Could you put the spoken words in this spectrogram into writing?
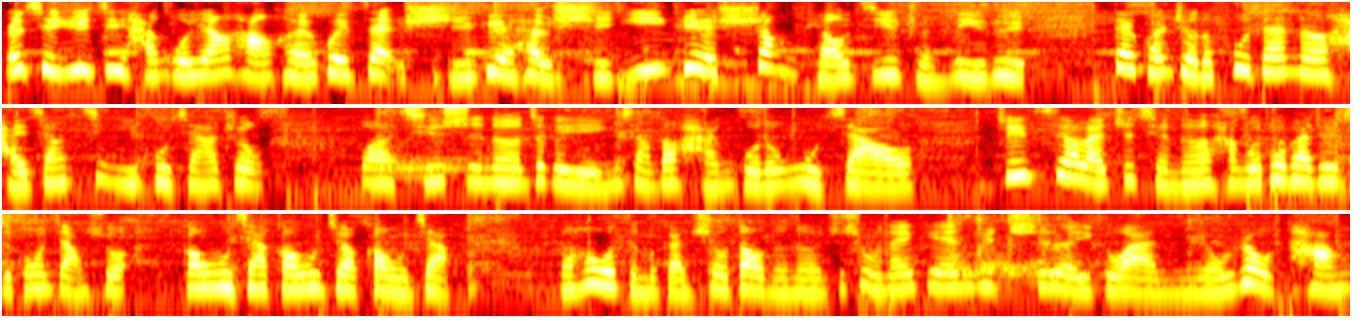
而且预计韩国央行还会在十月还有十一月上调基准利率。贷款者的负担呢，还将进一步加重。哇，其实呢，这个也影响到韩国的物价哦。这一次要来之前呢，韩国特派就一直跟我讲说高物价、高物价、高物价。然后我怎么感受到的呢？就是我那一天去吃了一碗牛肉汤。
